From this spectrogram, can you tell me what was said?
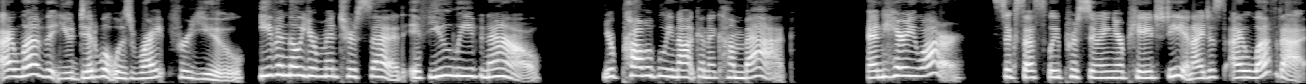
I love that you did what was right for you, even though your mentor said, if you leave now, you're probably not going to come back. And here you are successfully pursuing your PhD. And I just, I love that.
